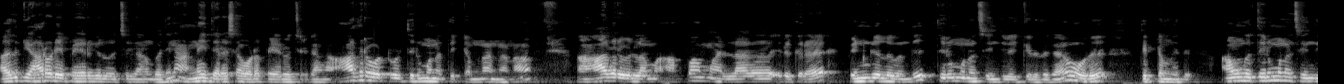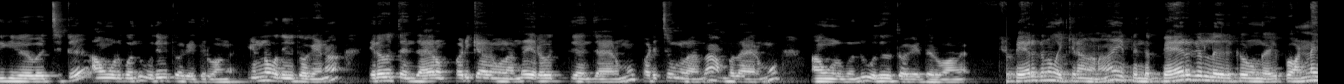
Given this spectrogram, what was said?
அதுக்கு யாருடைய பெயர்கள் வச்சுருக்காங்க பார்த்தீங்கன்னா அன்னை தெரசாவோட பெயர் வச்சுருக்காங்க. ஆதரவற்றோர் திருமண திட்டம்னா என்னென்னா ஆதரவு இல்லாமல் அப்பா அம்மா இல்லாத இருக்கிற பெண்களை வந்து திருமணம் செஞ்சு வைக்கிறதுக்காக ஒரு திட்டம் இது. அவங்க திருமணம் செஞ்சு வச்சுட்டு அவங்களுக்கு வந்து உதவித்தொகை தருவாங்க. என்ன உதவித்தொகைனா இருபத்தஞ்சாயிரம் படிக்காதவங்களாக இருந்தால் இருபத்தி அஞ்சாயிரமும் படித்தவங்களாக இருந்தால் ஐம்பதாயிரமும் அவங்களுக்கு வந்து உதவித்தொகை தருவாங்க. பெயர்களும் வைக்கிறாங்கன்னா இப்போ இந்த பெயர்களில் இருக்கிறவங்க இப்போ அன்னை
